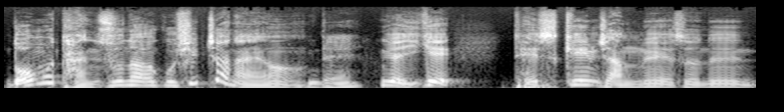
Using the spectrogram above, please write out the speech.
너무 단순하고 쉽잖아요. 네. 그러니까 이게 death 게임 장르에서는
